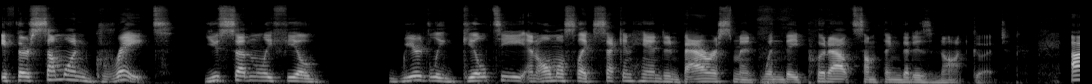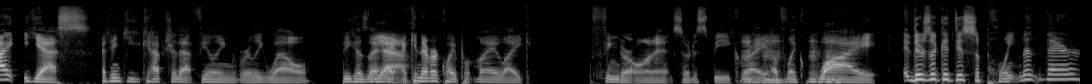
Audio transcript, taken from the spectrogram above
If there's someone great, you suddenly feel weirdly guilty and almost like secondhand embarrassment when they put out something that is not good. I yes, I think you capture that feeling really well because I, Yeah. I, I can never quite put my like finger on it, so to speak, right? Mhm, Of like mhm. why there's like a disappointment there,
